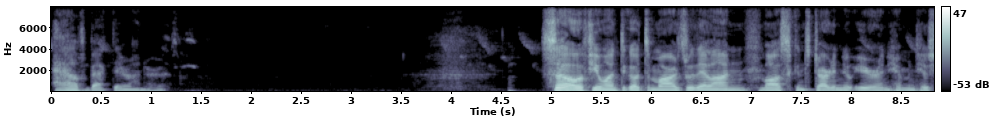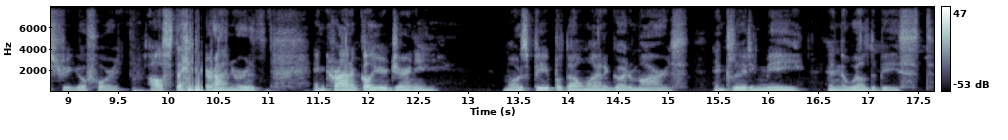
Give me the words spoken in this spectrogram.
have back there on Earth. So, if you want to go to Mars with Elon Musk and start a new era in human history, go for it. I'll stay here on Earth and chronicle your journey. Most people don't want to go to Mars, including me and the wildebeest.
